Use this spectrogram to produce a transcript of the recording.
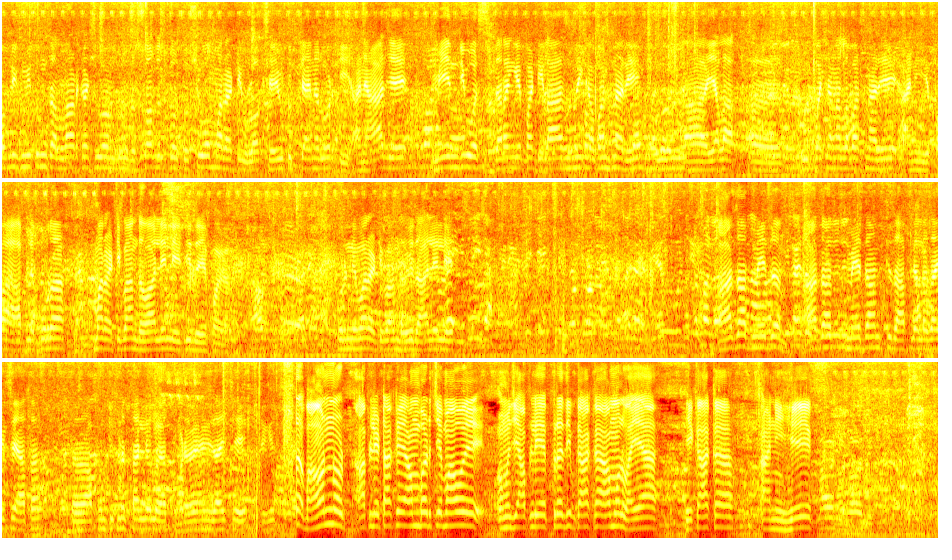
Public मी तुमचा लाडका शिवम तुमचं स्वागत करतो शिवम मराठी ब्लॉगच्या यूट्यूब चॅनलवरती आणि आज आहे मेन दिवस दरांगे पाटील आज नाही का बसणार आहे. याला उपासनाला बसणार आहे. आणि हे पहा आपल्या पुरा मराठी बांधव आलेले आहे तिथं हे पहा. पूर्ण मराठी बांधव इथं आलेले आहेत. आझाद मैदान आझाद मैदान तिथं आपल्याला जायचंय आता. तर आपण तिकडे चाललेलो आहे थोड्या वेळाने जायचंय. भावांनो आपले टाके आंबडचे मावळे म्हणजे आपले प्रदीप काका अमोल भैया हे काका आणि हे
